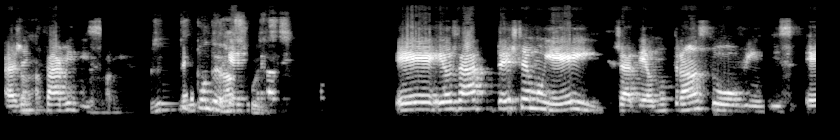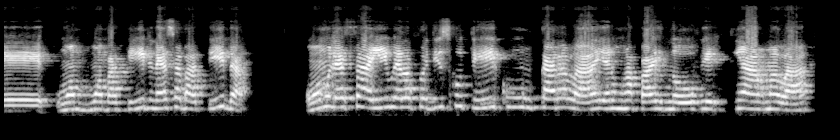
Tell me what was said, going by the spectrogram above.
A gente sabe disso. A gente tem que ponderar as coisas. É, eu já testemunhei, Jadel, no trânsito, ouvintes, é, uma, uma batida, e nessa batida, uma mulher saiu ela foi discutir com um cara lá, e era um rapaz novo, e ele tinha arma lá,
